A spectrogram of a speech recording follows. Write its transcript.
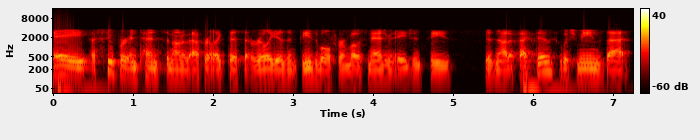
a a super intense amount of effort like this that really isn't feasible for most management agencies is not effective, which means that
